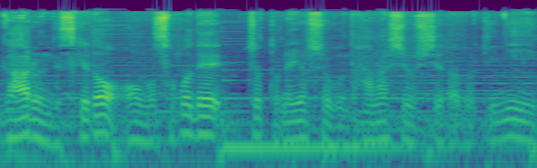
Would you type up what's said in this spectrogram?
があるんですけどそこでちょっとね吉野君と話をしてた時にやっ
